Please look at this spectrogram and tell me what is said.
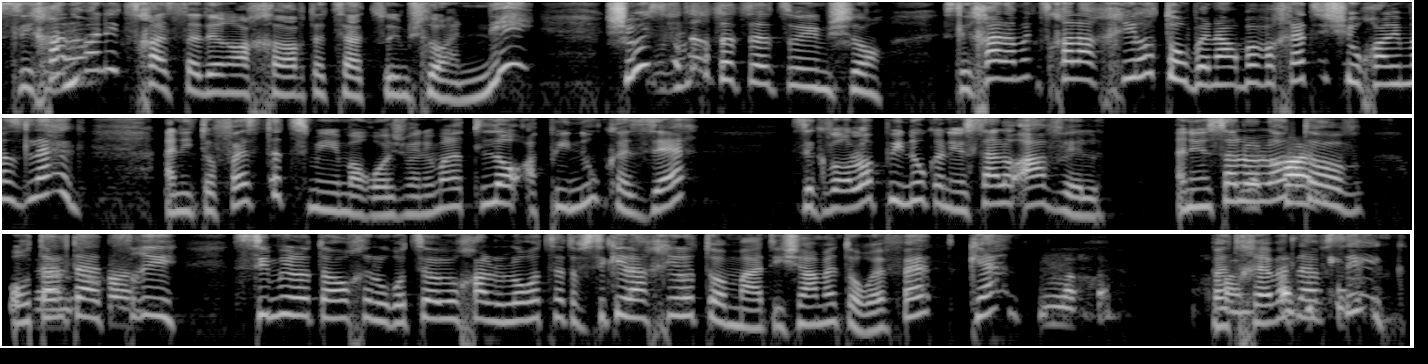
סליחה, למה אני צריכה לסדר אחריו את הצעצועים שלו? אני? שהוא יסדר את הצעצועים שלו. סליחה, למה אני צריכה להאכיל אותו, הוא בן ארבע וחצי, שיוכל למזלג? אני תופסת את עצמי עם הראש, ואני אומרת, לא, הפינוק הזה, זה כבר לא פינוק, אני עושה לו עוול. אני עושה לו לא נכון. טוב. אורטל, נכון. תעצרי, שימי לו את האוכל, הוא רוצה, הוא יאכל, הוא לא רוצה, תפסיקי להאכיל אותו. מה, את אישה מטורפת? כן. נכון. ואת נכון. חייבת להפסיק.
